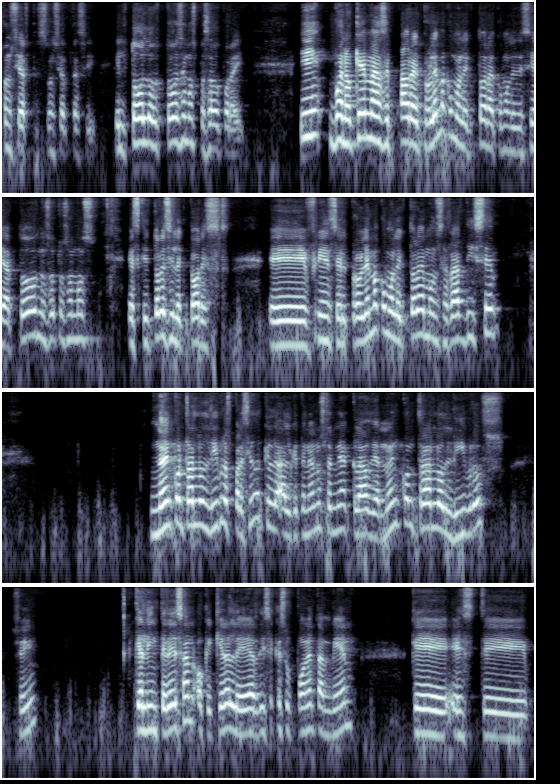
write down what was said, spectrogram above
son ciertas, son ciertas, y, y todos, todos hemos pasado por ahí. Y bueno, ¿qué más? Ahora, el problema como lectora, como les decía, todos nosotros somos escritores y lectores. Eh, fíjense, el problema como lectora de Montserrat dice no encontrar los libros, parecido al que, tenía nuestra amiga Claudia, no encontrar los libros, ¿sí? Que le interesan o que quiera leer. Dice que supone también que, este,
